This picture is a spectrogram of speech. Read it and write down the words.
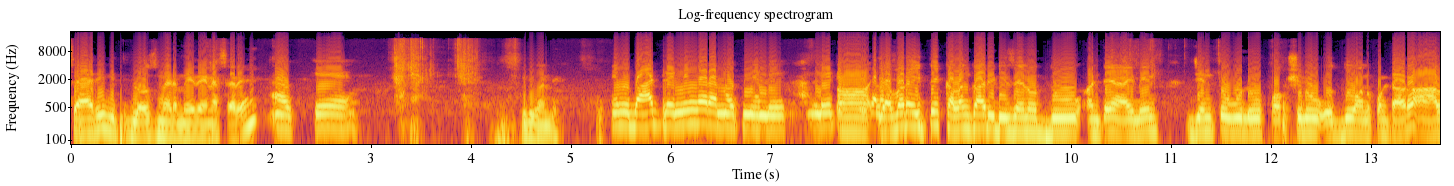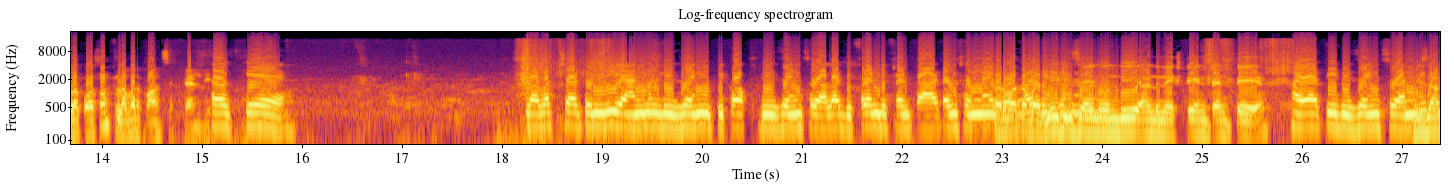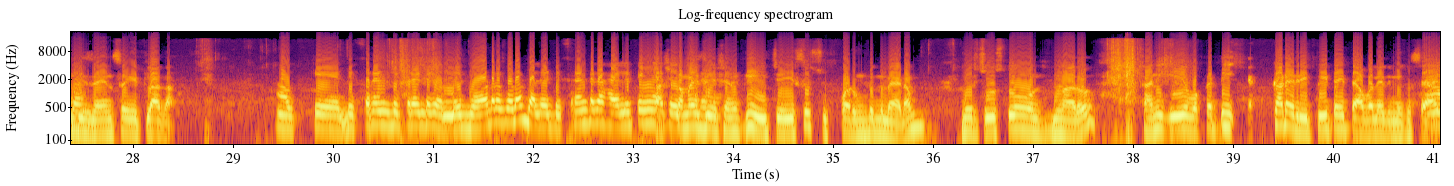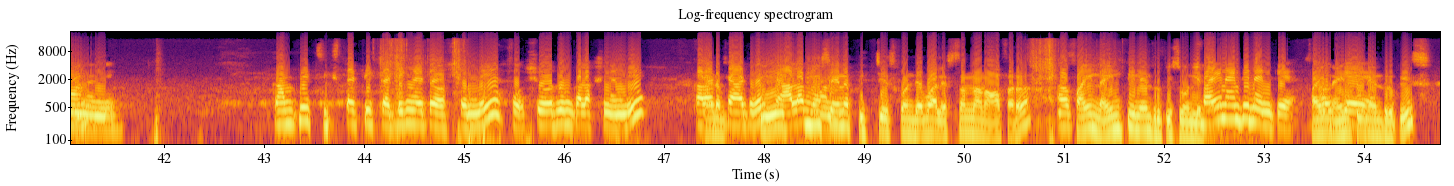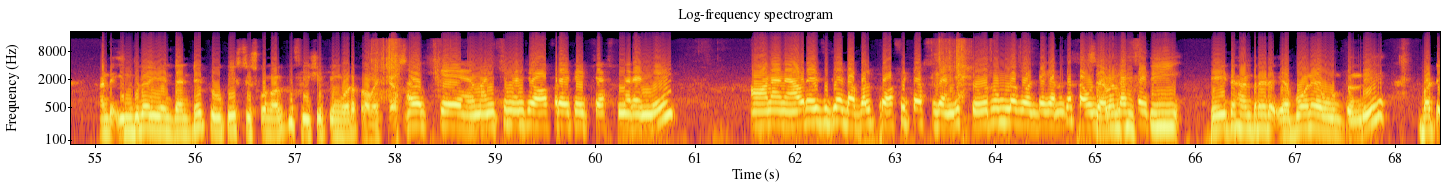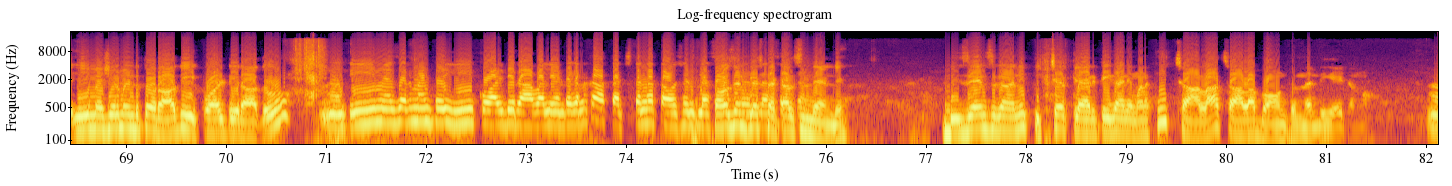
శారీ విత్ బ్లౌజ్ మేడం ఏదైనా సరే. ఓకే. ఇదిగోండి. ఇది బాగా ట్రెండింగ్గా రన్ అవుతుందండి. ఎవరైతే కలంకారీ డిజైన్ వద్దు అంటే ఐ మీన్ జంతువులు పక్షులు వద్దు అనుకుంటారో వాళ్ళ కోసం ఫ్లవర్ కాన్సెప్ట్ అండి. ఓకే. ఫ్లవర్ చాట్ ఉంది యానిమల్ డిజైన్ పికాక్స్ డిజైన్స్ అలా డిఫరెంట్ డిఫరెంట్ ప్యాటర్న్స్ ఉన్నాయి. తర్వాత design డిజైన్ ఉంది. అండ్ నెక్స్ట్ ఏంటంటే హయాతి డిజైన్స్ అన్ని నిజాం డిజైన్స్ ఇట్లాగా. ఓకే డిఫరెంట్ డిఫరెంట్గా ఉంది బోర్డర్ కూడా భలే డిఫరెంట్గా హైలైటింగ్ కస్టమైజేషన్కి ఈ చేసి సూపర్ ఉంటుంది మేడం మీరు చూస్తూ ఉంటున్నారు కానీ ఏ ఒక్కటి ఎక్కడ రిపీట్ అయితే అవ్వలేదు మీకు sari. Complete six thirty cutting అయితే వస్తుంది. షోరూమ్ కలెక్షన్ అండి. పిక్ చేసుకోండి. వాళ్ళు ఇస్తున్నాను offer five ninety nine rupees only five ninety nine K. Five ninety nine rupees and ఇందులో ఏంటంటే టూ పీస్ తీసుకున్న వాళ్ళకి ఫ్రీ షిప్పింగ్ కూడా ప్రొవైడ్ ఓకే మంచి మంచి ఆఫర్ అయితే ఇచ్చేస్తున్నారండి. ఆన్ అండ్ యావరేజ్గా డబల్ ప్రాఫిట్ వస్తుందండి. షోరూమ్లో కొంటే కనుక థౌసండ్ ఎయిట్ హండ్రెడ్ ఎబోనే ఉంటుంది. బట్ ఈ మెజర్మెంట్తో రాదు ఈ క్వాలిటీ రాదు. ఈ మెజర్మెంట్ ఈ క్వాలిటీ రావాలి అంటే కనుక ఖచ్చితంగా థౌసండ్ ప్లస్ థౌసండ్ ప్లస్ పెట్టాల్సిందే అండి. డిజైన్స్ గానీ పిక్చర్ క్లారిటీ గానీ మనకి చాలా చాలా బాగుంటుందండి ఈ ఐటమ్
